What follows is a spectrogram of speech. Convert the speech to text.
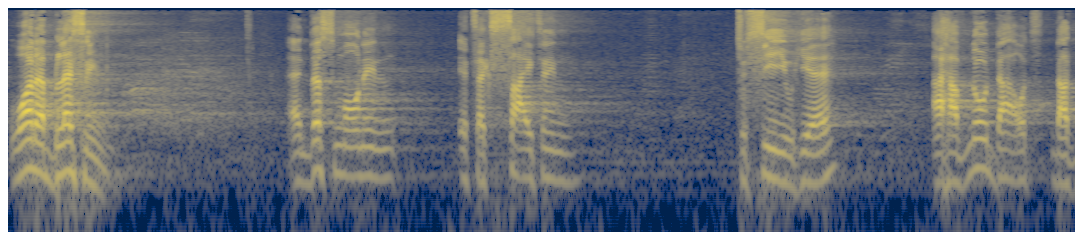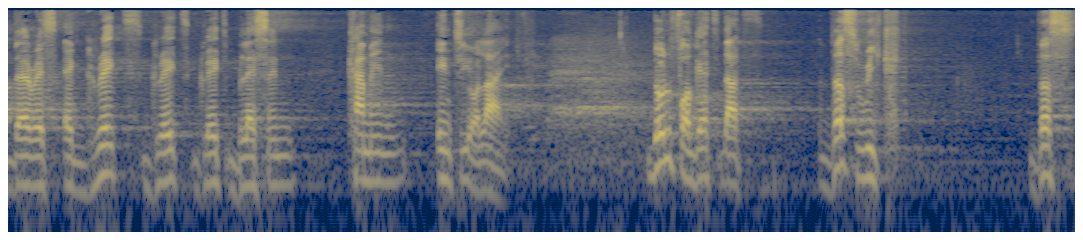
What a blessing. And this morning, it's exciting to see you here. I have no doubt that there is a great, great, great blessing coming into your life. Don't forget that this week, this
